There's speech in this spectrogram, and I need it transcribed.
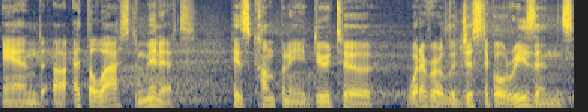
and uh, at the last minute, his company, due to whatever logistical reasons,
